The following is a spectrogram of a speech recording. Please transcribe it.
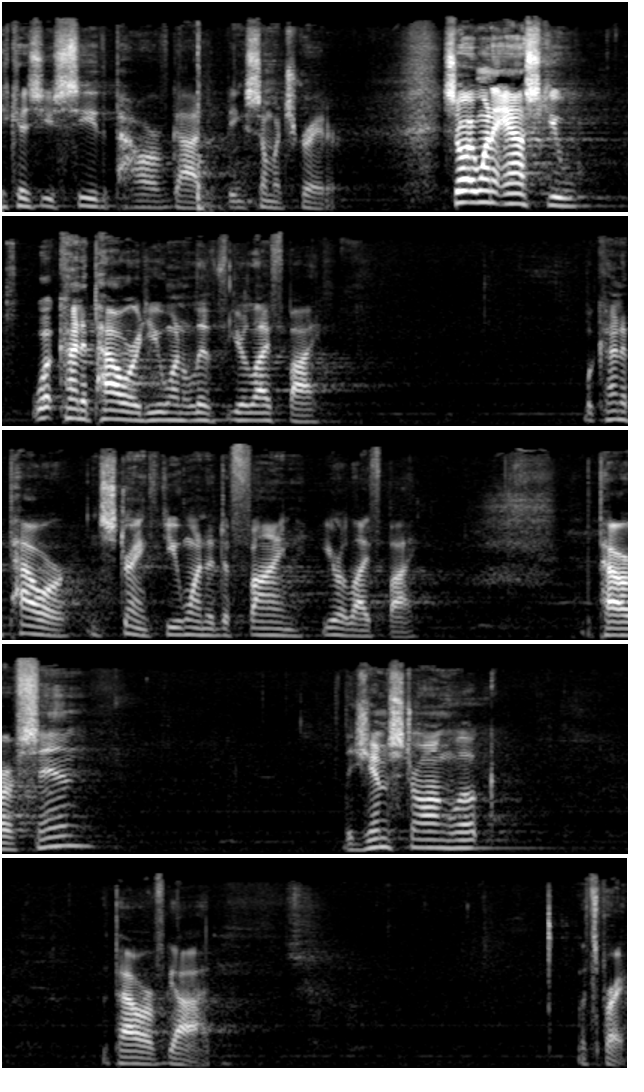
because you see the power of God being so much greater. So I want to ask you what kind of power do you want to live your life by? What kind of power and strength do you want to define your life by? The power of sin, the gym Strong look, the power of God. Let's pray.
